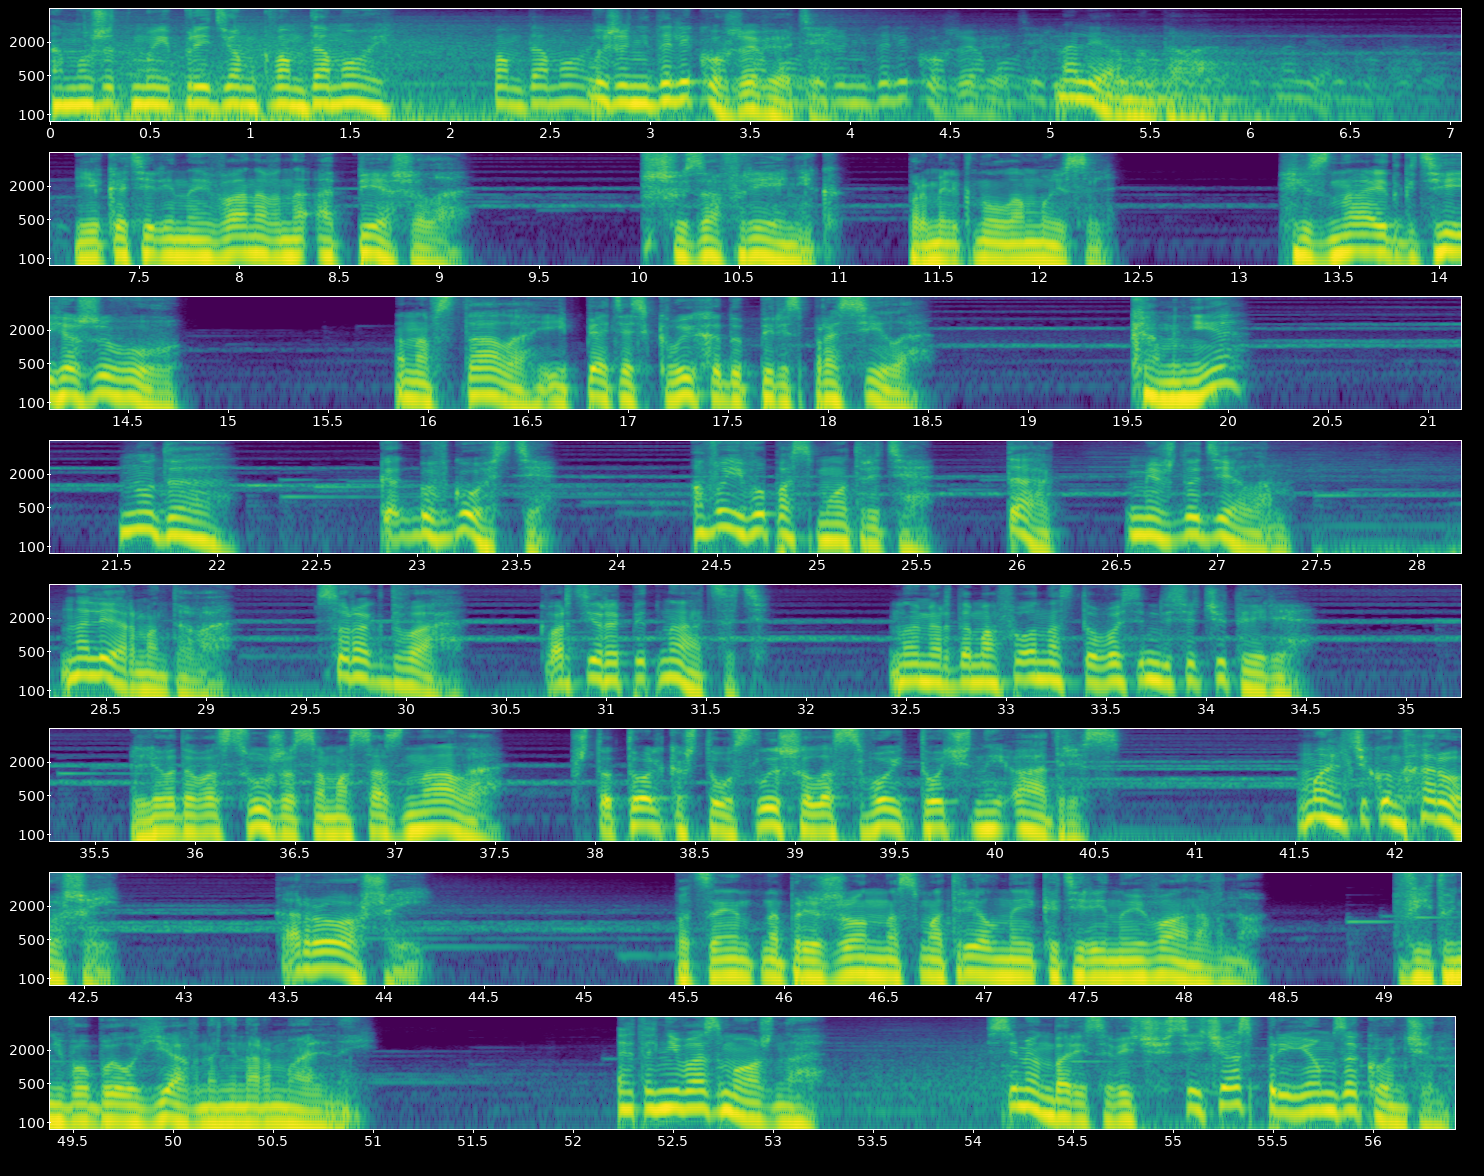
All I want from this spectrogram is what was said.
А может, мы придем к вам домой? Вам домой? Вы же недалеко живете. На Лермонтова. Екатерина Ивановна опешила. «Шизофреник», – промелькнула мысль. «И знает, где я живу». Она встала и, пятясь к выходу, переспросила. «Ко мне?» «Ну да, как бы в гости. А вы его посмотрите. Так, между делом. На Лермонтова, 42, квартира 15, номер домофона 184». Лёдова с ужасом осознала, что только что услышала свой точный адрес. «Мальчик он хороший. Хороший». Пациент напряженно смотрел на Екатерину Ивановну. Вид у него был явно ненормальный. «Это невозможно. Семен Борисович, сейчас прием закончен.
